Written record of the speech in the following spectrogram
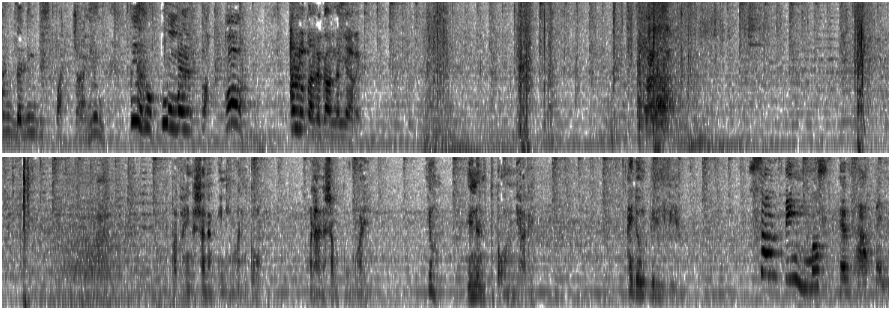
Ang daling dispatchahin, pero pumalpak ka! Ano talaga ang nangyari? Patay na siya nang iniwan ko. Wala na siyang buhay. Yun. Yun ang totoo nangyari. I don't believe you. Something must have happened.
